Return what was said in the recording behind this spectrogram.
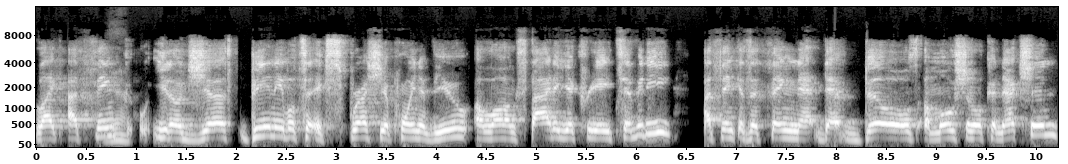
like i think yeah. you know just being able to express your point of view alongside of your creativity i think is a thing that that builds emotional connection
